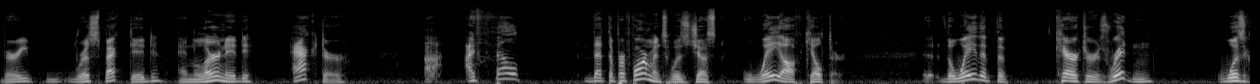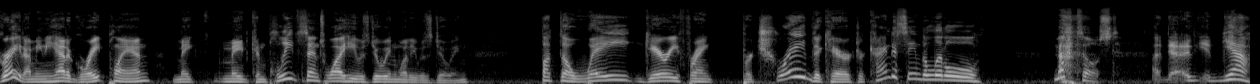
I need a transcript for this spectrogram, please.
very respected and learned actor. I, I felt that the performance was just way off kilter. The way that the character is written was great. I mean, he had a great plan, make made complete sense why he was doing what he was doing. But the way Gary Frank portrayed the character kind of seemed a little milk toast. uh, yeah.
